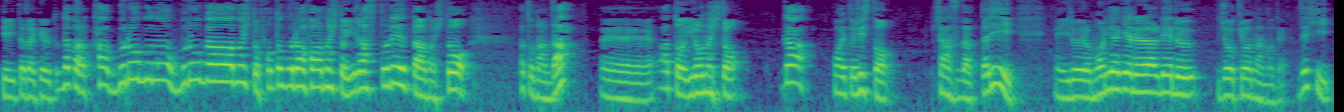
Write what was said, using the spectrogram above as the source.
ていただけると。だからか、ブログの、ブロガーの人、フォトグラファーの人、イラストレーターの人、あとなんだ？えー、あといろんな人がホワイトリストチャンスだったり、いろいろ盛り上げられる状況なので、ぜひ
